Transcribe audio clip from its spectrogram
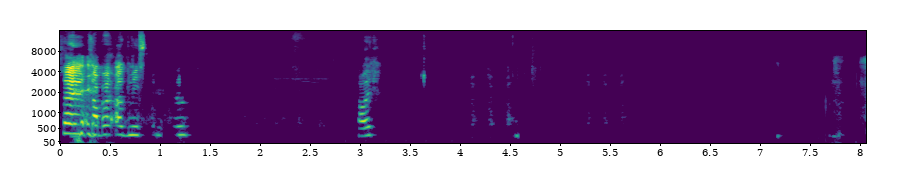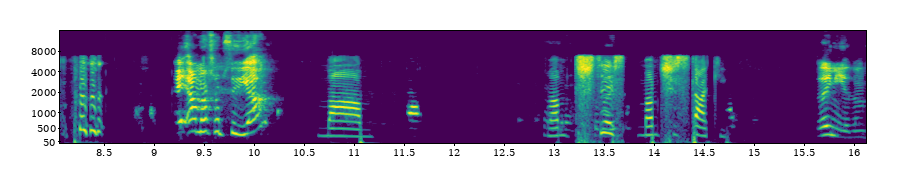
Co jest tam administracja? Chodź. Ej, a masz obsydian? Mam. Mam Dobra, trzy, mam trzy staki. Daj mi jeden.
